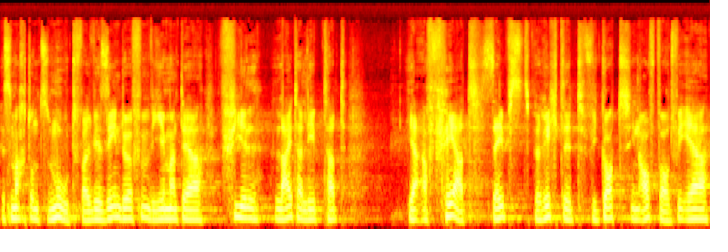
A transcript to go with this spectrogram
es macht uns Mut, weil wir sehen dürfen, wie jemand, der viel Leid erlebt hat, ja erfährt, selbst berichtet, wie Gott ihn aufbaut, wie er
